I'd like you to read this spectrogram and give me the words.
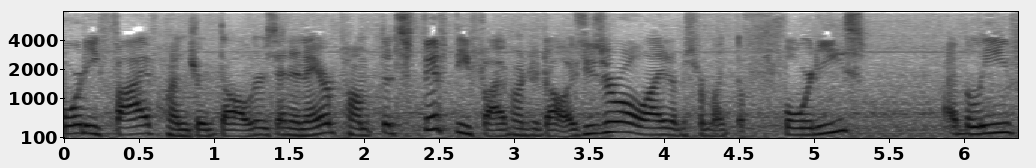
$4,500 and an air pump that's $5,500. These are all items from like the 40s, I believe.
